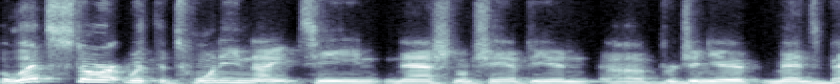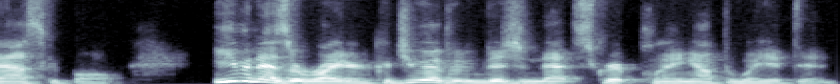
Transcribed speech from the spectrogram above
But let's start with the 2019 national champion uh, Virginia men's basketball. Even as a writer, could you have envisioned that script playing out the way it did?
